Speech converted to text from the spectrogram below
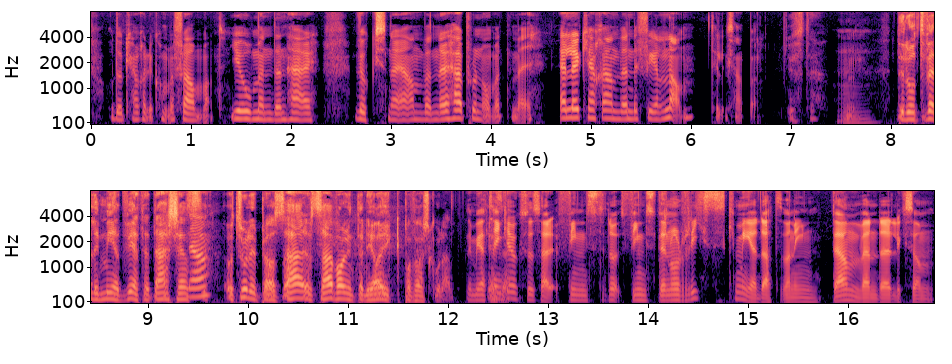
Och då kanske det kommer fram att jo men den här vuxna använder det här pronomet på mig. Eller kanske använder fel namn till exempel. Just det. Mm. det låter väldigt medvetet, det här känns Ja. otroligt bra. Så här, så här var det inte när jag gick på förskolan. Nej, Men jag tänker också så här, finns det, nå- finns det någon risk med att man inte använder liksom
